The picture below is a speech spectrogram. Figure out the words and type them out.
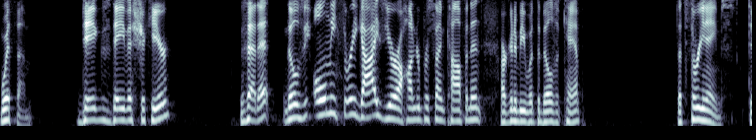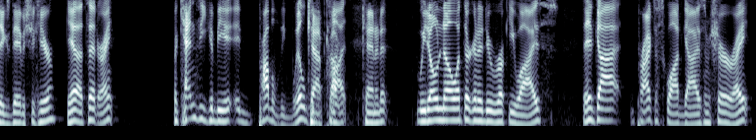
with them? Diggs, Davis, Shakir? Is that it? Those are the only three guys you're 100% confident are going to be with the Bills at camp? That's three names. Diggs, Davis, Shakir, Yeah, that's it, right? McKenzie could be, it probably will be cap cut. cut candidate. We don't know what they're going to do rookie wise. They've got practice squad guys, I'm sure, right?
